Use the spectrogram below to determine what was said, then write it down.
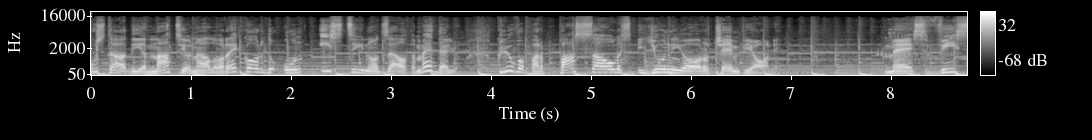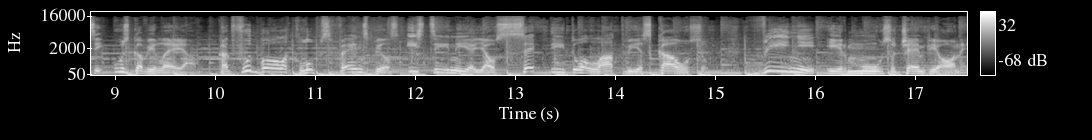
uzstādīja nacionālo rekordu un, izcīnot zelta medaļu, kļuva par pasaules junioru čempioni. Mēs visi uzgavilējām, kad futbola klubs Vēnspils izcīnīja jau septīto Latvijas kausu. Viņi ir mūsu čempioni!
